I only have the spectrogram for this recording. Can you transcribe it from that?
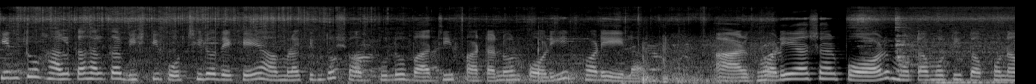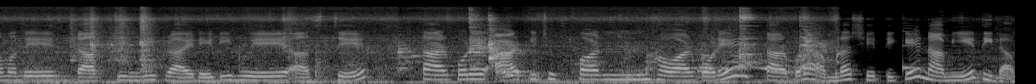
কিন্তু হালকা হালকা বৃষ্টি পড়ছিল দেখে আমরা কিন্তু সবগুলো বাজি ফাটানোর পরই ঘরে এলাম। আর ঘরে আসার পর মোটামুটি তখন আমাদের ডাব চিংড়ি প্রায় রেডি হয়ে আসছে। তারপরে আর কিছুক্ষণ হওয়ার পরে তারপরে আমরা সেটিকে নামিয়ে দিলাম।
